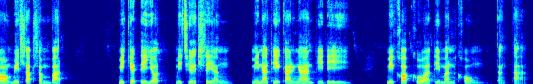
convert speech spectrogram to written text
อง มีทรัพย์สมบัติ มีเกียรติยศ มีชื่อเสียง มีหน้าที่การงานที่ดี มีครอบครัวที่มั่นคงต่างๆ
